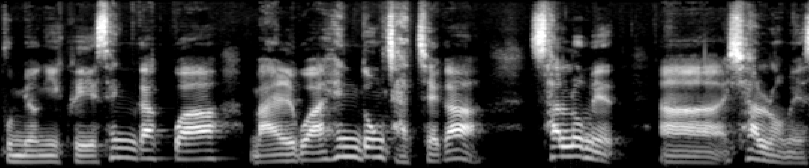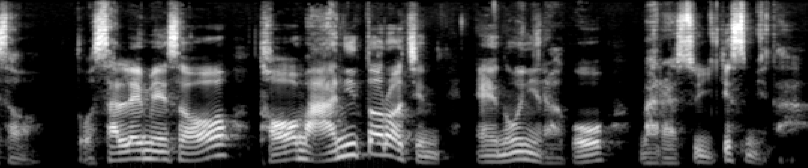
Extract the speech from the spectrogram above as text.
분명히 그의 생각과 말과 행동 자체가 살롬의 아, 샬롬에서 또 살렘에서 더 많이 떨어진 에논이라고 말할 수 있겠습니다.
